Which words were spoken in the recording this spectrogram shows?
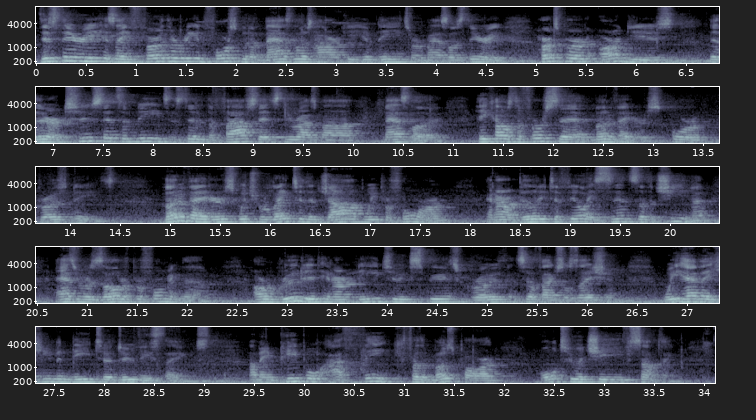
This theory is a further reinforcement of Maslow's hierarchy of needs or Maslow's theory. Herzberg argues that there are two sets of needs instead of the five sets theorized by Maslow. He calls the first set motivators or growth needs. Motivators, which relate to the job we perform and our ability to feel a sense of achievement as a result of performing them, are rooted in our need to experience growth and self actualization. We have a human need to do these things. I mean, people, I think, for the most part, want to achieve something.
